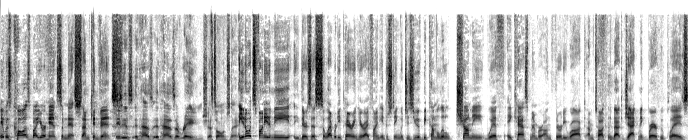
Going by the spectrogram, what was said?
it was caused by your handsomeness. I'm convinced. It is. It has. It has a range. That's all I'm saying. You know what's funny to me? There's a celebrity pairing here I find interesting, which is you have become a little chummy with a cast member on 30 Rock. I'm talking about Jack McBrayer, who plays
